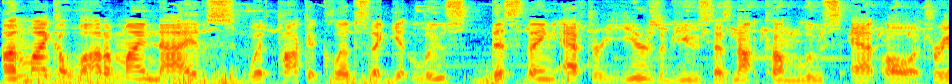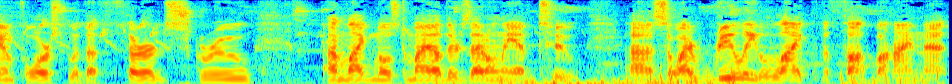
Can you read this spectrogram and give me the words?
unlike a lot of my knives with pocket clips that get loose, this thing after years of use has not come loose at all. It's reinforced with a third screw, unlike most of my others that only have two. Uh, so I really like the thought behind that.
